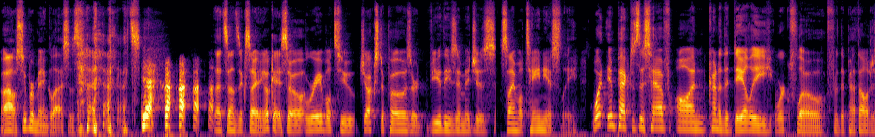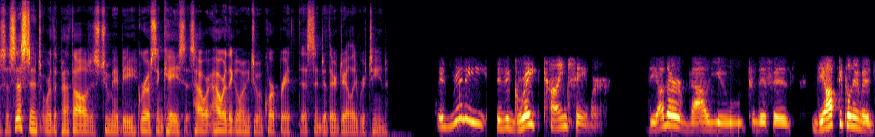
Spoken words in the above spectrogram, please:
Wow, Superman glasses. yeah. that sounds exciting. Okay, so we're able to juxtapose or view these images simultaneously. What impact does this have on kind of the daily workflow for the pathologist assistant or the pathologist who may be grossing cases? How are, how are they going to incorporate this into their daily routine? It really is a great time saver. The other value to this is the optical image,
